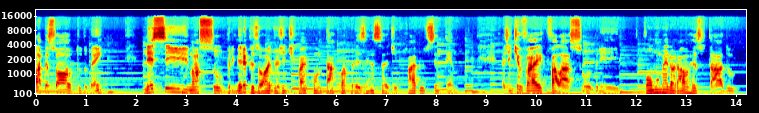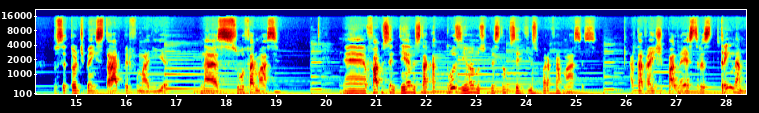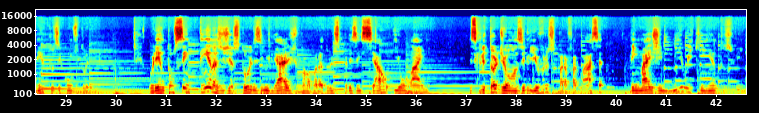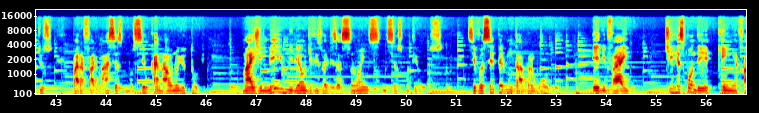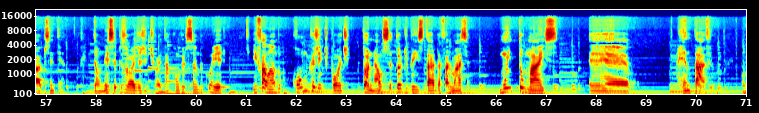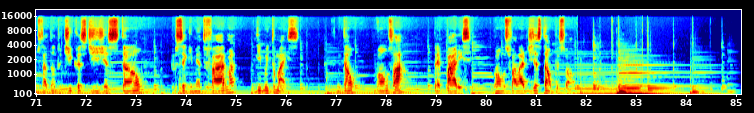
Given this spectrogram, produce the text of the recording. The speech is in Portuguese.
Olá pessoal, tudo bem? Nesse nosso primeiro episódio, a gente vai contar com a presença de Fábio Centeno. A gente vai falar sobre como melhorar o resultado do setor de bem-estar, perfumaria, na sua farmácia. É, o Fábio Centeno está há 14 anos prestando serviço para farmácias, através de palestras, treinamentos e consultoria orientou centenas de gestores e milhares de colaboradores presencial e online. Escritor de 11 livros para farmácia, tem mais de 1.500 vídeos para farmácias no seu canal no YouTube. Mais de meio milhão de visualizações em seus conteúdos. Se você perguntar para o Google, ele vai te responder quem é Fábio Centeno. Então, nesse episódio, a gente vai estar conversando com ele e falando como que a gente pode tornar o setor de bem-estar da farmácia muito mais é, rentável. Vamos estar dando dicas de gestão para o segmento farma e muito mais. Então, vamos lá, preparem-se, vamos falar de gestão, pessoal.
